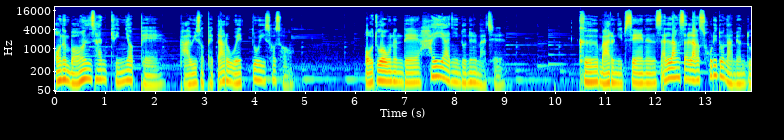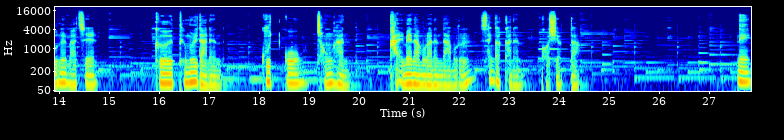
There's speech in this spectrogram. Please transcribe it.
어느 먼 산 뒷옆에 바위섭에 따로 외로이 서서 어두워 오는데 하이안이 눈을 맞을 그 마른 잎새에는 쌀랑쌀랑 소리도 나면 눈을 맞을 그 드물다는 굳고 정한 갈매나무라는 나무를 생각하는 것이었다. 네,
